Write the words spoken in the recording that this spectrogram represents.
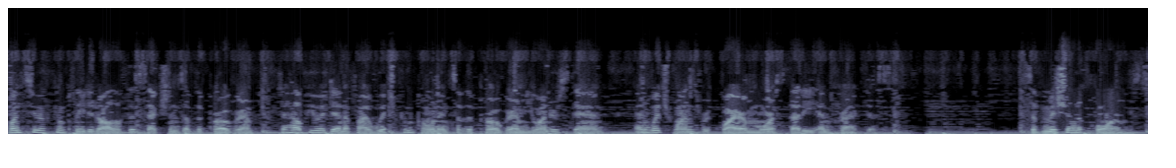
once you have completed all of the sections of the program to help you identify which components of the program you understand and which ones require more study and practice. Submission of forms.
